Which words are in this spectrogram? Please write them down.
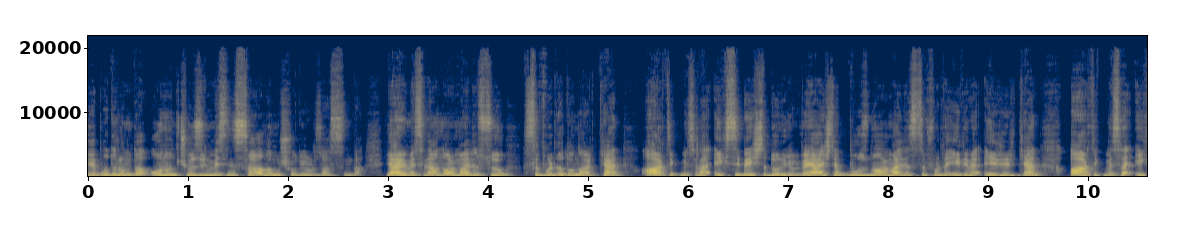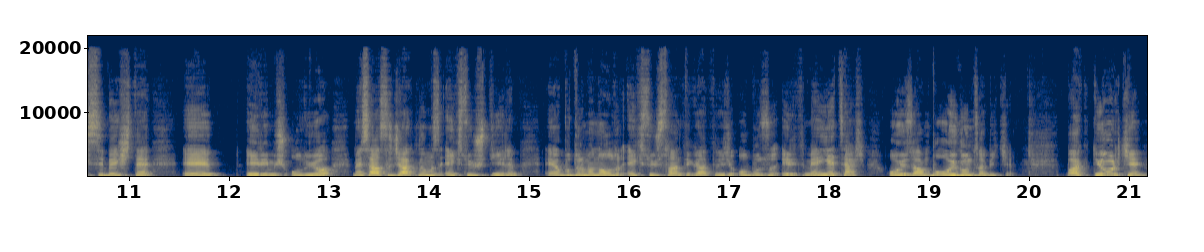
ve bu durumda onun çözülmesini sağlamış oluyoruz aslında. Yani mesela normalde su sıfırda donarken artık mesela eksi 5'te donuyor. Veya işte buz normalde sıfırda erime, erirken artık mesela eksi 5'te e, erimiş oluyor. Mesela sıcaklığımız eksi 3 diyelim. E, bu duruma ne olur? Eksi 3 santigrat derece o buzu eritmeye yeter. O yüzden bu uygun tabii ki. Bak diyor ki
